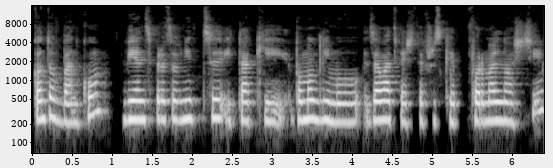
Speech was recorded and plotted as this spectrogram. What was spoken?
konto w banku, więc pracownicy i taki pomogli mu załatwiać te wszystkie formalności.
